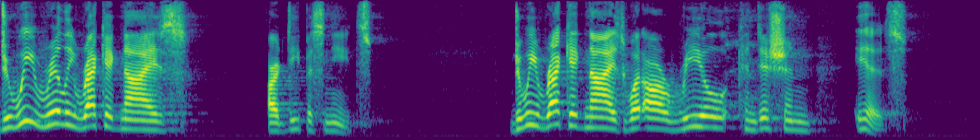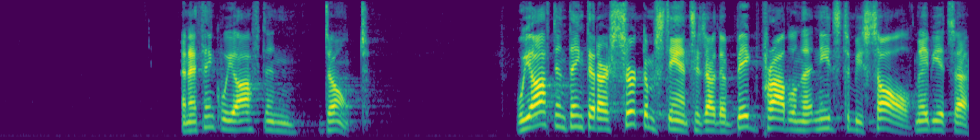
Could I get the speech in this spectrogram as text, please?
do we really recognize our deepest needs? Do we recognize what our real condition is? And I think we often don't. We often think that our circumstances are the big problem that needs to be solved. Maybe it's a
